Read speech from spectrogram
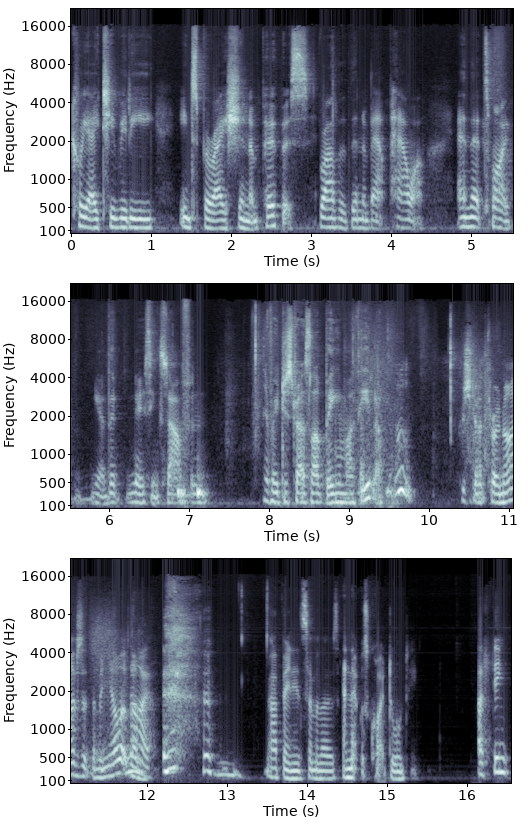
creativity, inspiration, and purpose, rather than about power. And that's why you know the nursing staff and the registrars love being in my theatre. Mm. Because you don't throw knives at them and yell at them. No. I've been in some of those, and that was quite daunting. I think,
